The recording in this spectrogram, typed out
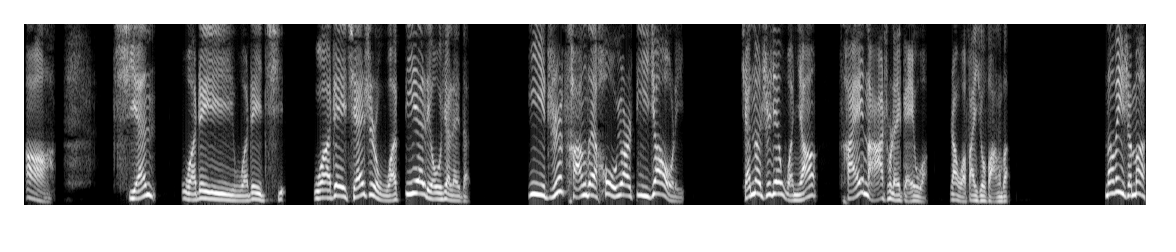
啊，钱，我这我这钱，我这钱是我爹留下来的，一直藏在后院地窖里。前段时间我娘才拿出来给我，让我翻修房子。那为什么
